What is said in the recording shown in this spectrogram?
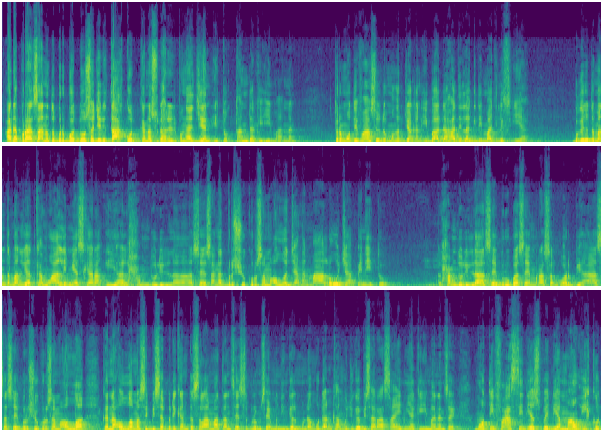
Ada perasaan untuk berbuat dosa jadi takut karena sudah ada di pengajian. Itu tanda keimanan. Termotivasi untuk mengerjakan ibadah, hadir lagi di majelis. Iya. Begitu teman-teman lihat kamu alim ya sekarang, iya alhamdulillah saya sangat bersyukur sama Allah. Jangan malu ucapin itu. Alhamdulillah saya berubah, saya merasa luar biasa, saya bersyukur sama Allah karena Allah masih bisa berikan keselamatan saya sebelum saya meninggal. Mudah-mudahan kamu juga bisa rasain ya keimanan saya. Motivasi dia supaya dia mau ikut.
